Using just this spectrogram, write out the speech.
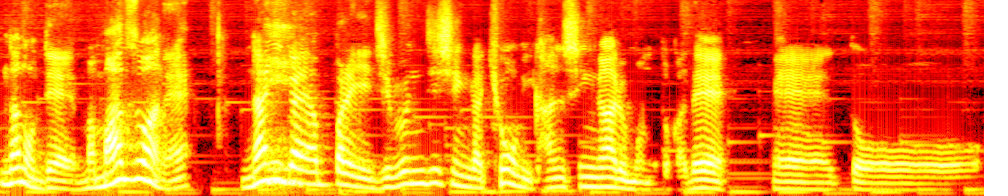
なので、まあ、まずはね、何かやっぱり自分自身が興味関心があるものとかで、えーっと、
